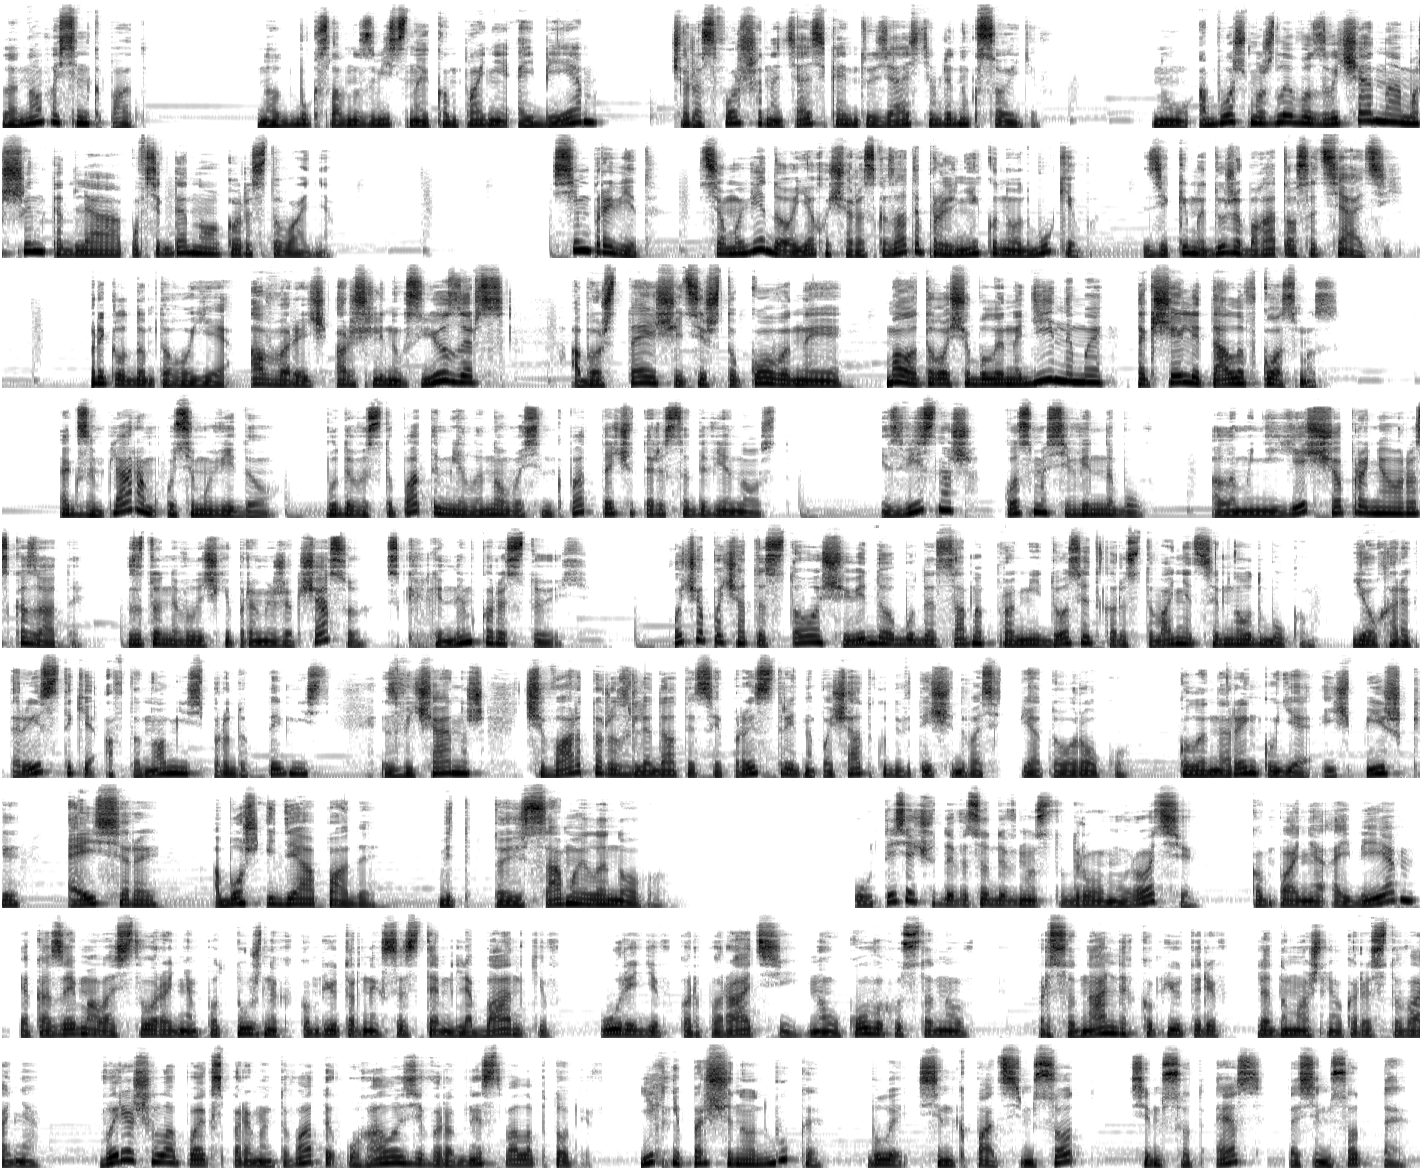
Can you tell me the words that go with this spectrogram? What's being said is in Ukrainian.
Lenovo ThinkPad ноутбук славнозвісної компанії IBM чи розфоршена цяцька ентузіастів лінуксоїдів. Ну або ж, можливо, звичайна машинка для повсякденного користування. Всім привіт! В цьому відео я хочу розказати про лінійку ноутбуків, з якими дуже багато асоціацій. Прикладом того є Average Arch Linux Users, або ж те, що ці штуковини мало того, що були надійними, так ще й літали в космос. Екземпляром у цьому відео буде виступати мій Lenovo ThinkPad T490. І звісно ж, в космосі він не був, але мені є що про нього розказати, за той невеличкий проміжок часу, скільки ним користуюсь. Хочу почати з того, що відео буде саме про мій досвід користування цим ноутбуком, його характеристики, автономність, продуктивність і, звичайно ж, чи варто розглядати цей пристрій на початку 2025 року, коли на ринку є HP-шки, Acer або ж і діапади від тої самої Lenovo. У 1992 році компанія IBM, яка займалась створенням потужних комп'ютерних систем для банків, урядів, корпорацій, наукових установ, персональних комп'ютерів для домашнього користування, вирішила поекспериментувати у галузі виробництва лаптопів. Їхні перші ноутбуки були ThinkPad 700, 700S та 700T,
